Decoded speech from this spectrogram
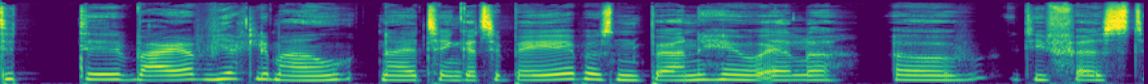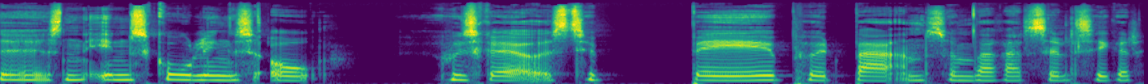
det, det vejer virkelig meget, når jeg tænker tilbage på sådan børnehavealder og de første sådan indskolingsår. Husker jeg også tilbage på et barn, som var ret selvsikkert.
